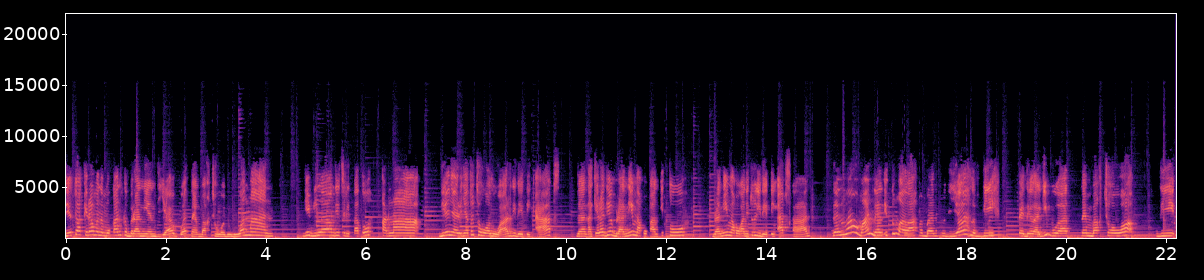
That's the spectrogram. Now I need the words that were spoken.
dia tuh akhirnya menemukan keberanian dia buat nembak cowok duluan man dia bilang dia cerita tuh karena dia nyarinya tuh cowok luar di dating apps dan akhirnya dia berani melakukan itu. Berani melakukan itu di dating apps kan. Dan man dan itu malah membantu dia lebih pede lagi buat nembak cowok di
